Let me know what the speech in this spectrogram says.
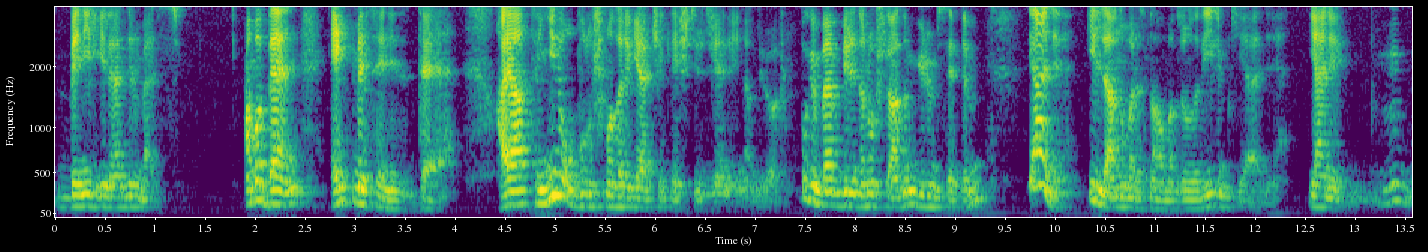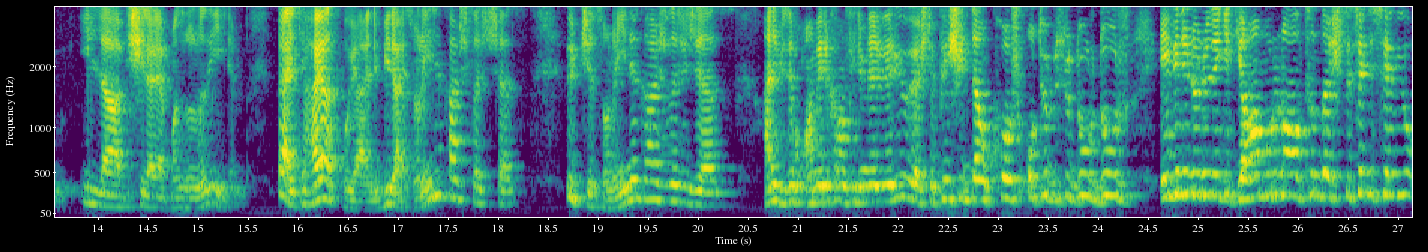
Beni ilgilendirmez. Ama ben etmeseniz de hayatın yine o buluşmaları gerçekleştireceğine inanıyorum. Bugün ben birinden hoşlandım, gülümsedim. Yani illa numarasını almak zorunda değilim ki yani. Yani illa bir şeyler yapmak zorunda değilim. Belki hayat bu yani. Bir ay sonra yine karşılaşacağız. 3 yıl sonra yine karşılaşacağız. Hani bize bu Amerikan filmleri veriyor ya işte peşinden koş, otobüsü durdur, evinin önüne git, yağmurun altında işte seni seviyor.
